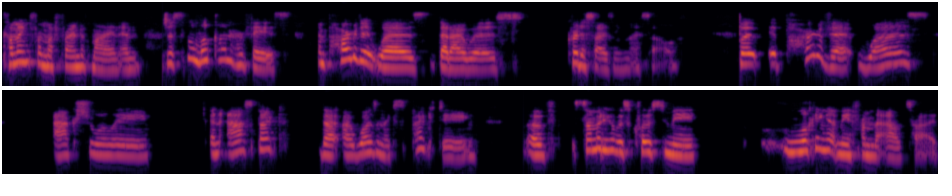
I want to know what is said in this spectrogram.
Coming from a friend of mine and just the look on her face and part of it was that I was criticizing myself. But it, part of it was actually an aspect that I wasn't expecting of somebody who was close to me looking at me from the outside.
